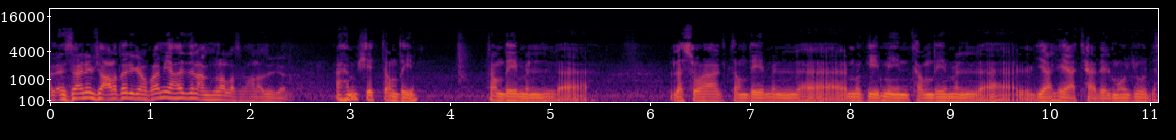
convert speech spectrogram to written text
الإنسان يمشي على طريق نظامية هذه نعمة من الله سبحانه وتعالى أهم شيء التنظيم. تنظيم الأسواق تنظيم المقيمين تنظيم الجاليات هذه الموجودة.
